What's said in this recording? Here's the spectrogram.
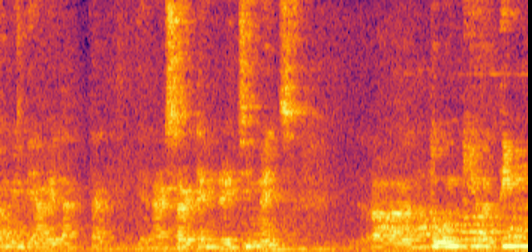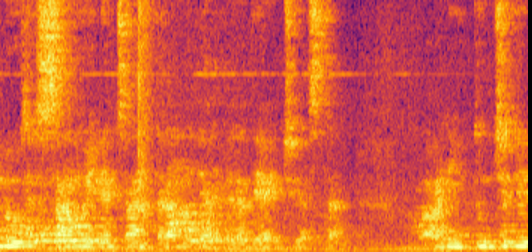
कमी द्यावे लागतात. देर आर सर्टन रेजिमेंट्स दोन किंवा तीन डोजेस सहा महिन्यांच्या अंतरामध्ये आपल्याला द्यायचे असतात. आणि तुमचे जे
